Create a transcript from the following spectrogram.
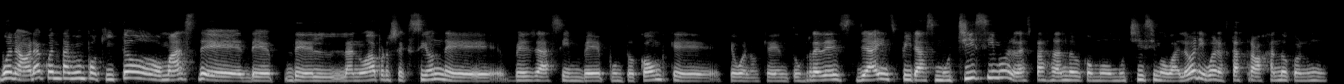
Bueno, ahora cuéntame un poquito más de, de, la nueva proyección de bellasinb.com, que, que, bueno, que en tus redes ya inspiras muchísimo, la estás dando como muchísimo valor y bueno, estás trabajando con un,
